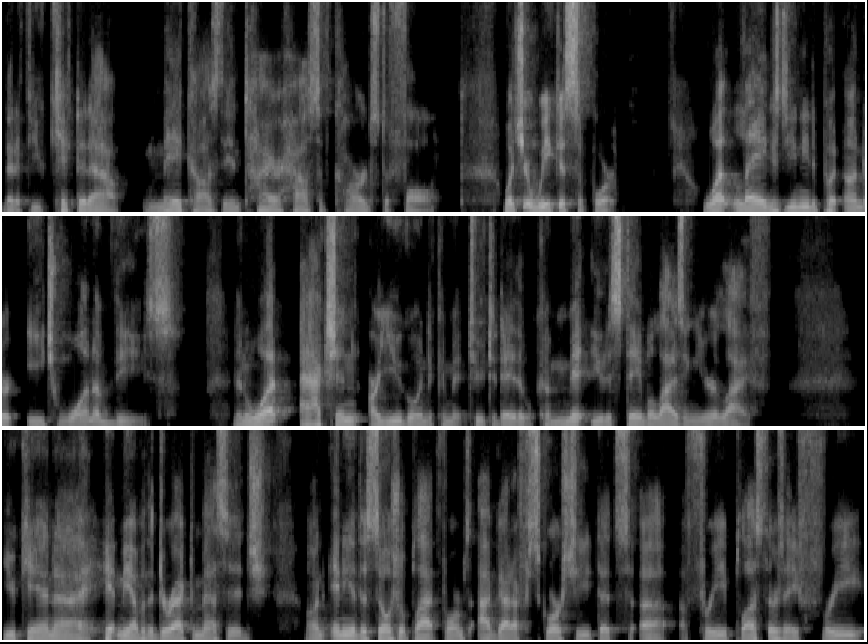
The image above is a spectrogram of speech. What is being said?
that if you kicked it out may cause the entire house of cards to fall. What's your weakest support? What legs do you need to put under each one of these? And what action are you going to commit to today that will commit you to stabilizing your life? You can uh, hit me up with a direct message on any of the social platforms. I've got a score sheet that's uh, free. Plus, there's a free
